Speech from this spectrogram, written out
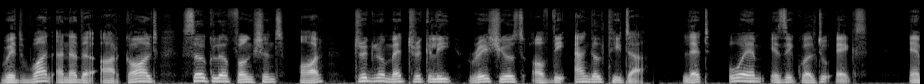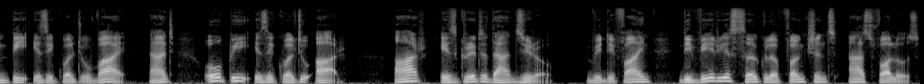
with one another are called circular functions or trigonometrically ratios of the angle theta. Let OM is equal to X, MP is equal to Y and OP is equal to R. R is greater than 0. We define the various circular functions as follows.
